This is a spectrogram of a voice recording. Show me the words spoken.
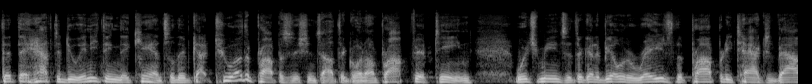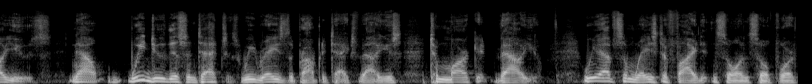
that they have to do anything they can. So they've got two other propositions out there going on Prop 15, which means that they're going to be able to raise the property tax values. Now, we do this in Texas. We raise the property tax values to market value. We have some ways to fight it and so on and so forth.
